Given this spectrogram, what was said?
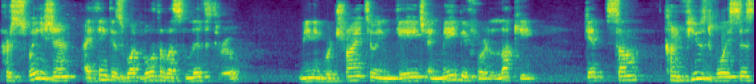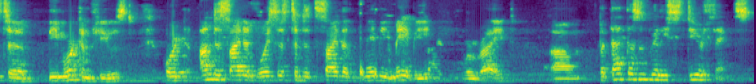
Persuasion, I think, is what both of us live through, meaning we're trying to engage and maybe if we're lucky, get some confused voices to be more confused or undecided voices to decide that maybe, maybe we're right. Um, but that doesn't really steer things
